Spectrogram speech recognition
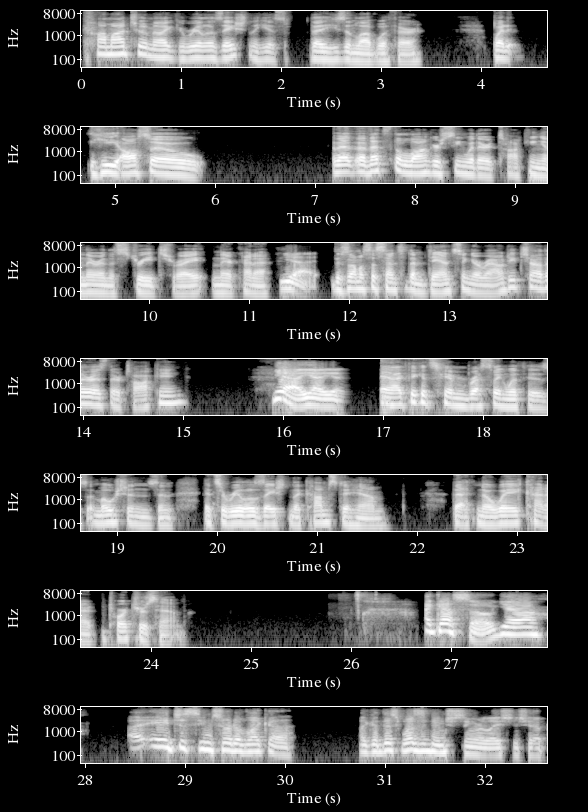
come onto him like a realization that he is that he's in love with her, but he also that that's the longer scene where they're talking and they're in the streets, right? And they're kind of yeah. There's almost a sense of them dancing around each other as they're talking. Yeah, yeah, yeah. And I think it's him wrestling with his emotions, and it's a realization that comes to him that no way kind of tortures him. I guess so. Yeah, uh, it just seems sort of like a like a, this was an interesting relationship,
